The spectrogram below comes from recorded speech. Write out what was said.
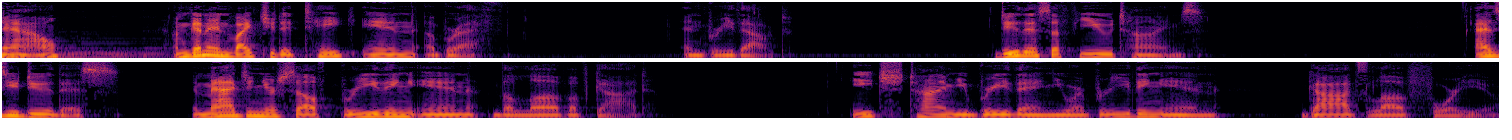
Now, I'm going to invite you to take in a breath and breathe out. Do this a few times. As you do this, imagine yourself breathing in the love of God. Each time you breathe in, you are breathing in God's love for you.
